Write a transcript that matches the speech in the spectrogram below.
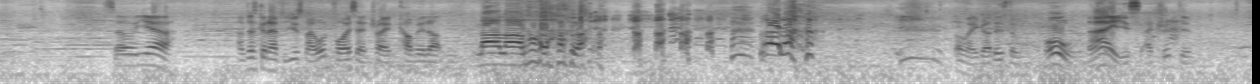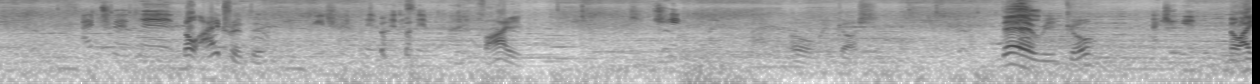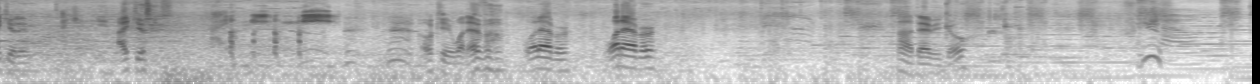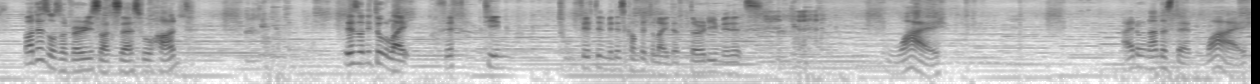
so yeah, I'm just gonna have to use my own voice and try and cover it up. La la la la la la la. Oh my god, this is the oh nice! I tripped him. I tripped him! No, I tripped him. We tripped him at the same time. Fine. He kicked my butt. Oh my gosh. There we go. I killed him. No, I killed him. I killed him. I killed him. I, me, me. okay, whatever. Whatever. Whatever. Ah, there we go. Phew. Oh, this was a very successful hunt. This only took like 15, 15 minutes compared to like the 30 minutes. Why? I don't understand. Why?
